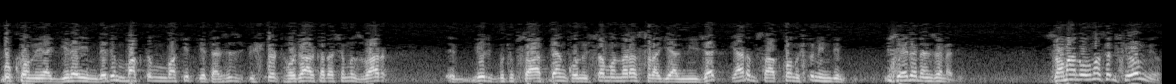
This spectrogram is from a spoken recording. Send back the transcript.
bu konuya gireyim dedim. Baktım vakit yetersiz. 3-4 hoca arkadaşımız var. E, bir buçuk saatten konuşsam onlara sıra gelmeyecek. Yarım saat konuştum indim. Bir şeye de benzemedi. Zaman olmasa bir şey olmuyor.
